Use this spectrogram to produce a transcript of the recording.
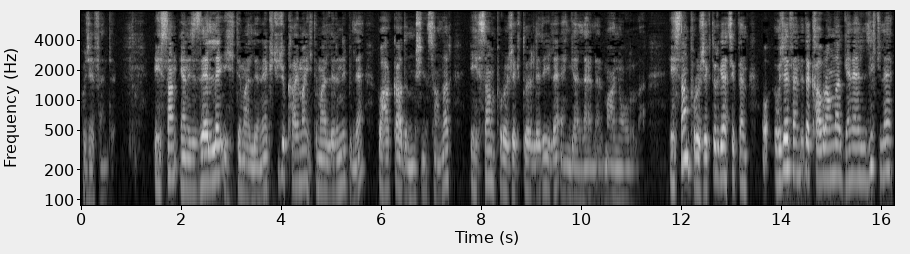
Hoca Efendi. İhsan yani zelle ihtimallerini, küçücük kayma ihtimallerini bile bu hakka adınmış insanlar ihsan projektörleriyle engellerler, mani olurlar. İhsan projektör gerçekten Hoca Efendi'de kavramlar genellikle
